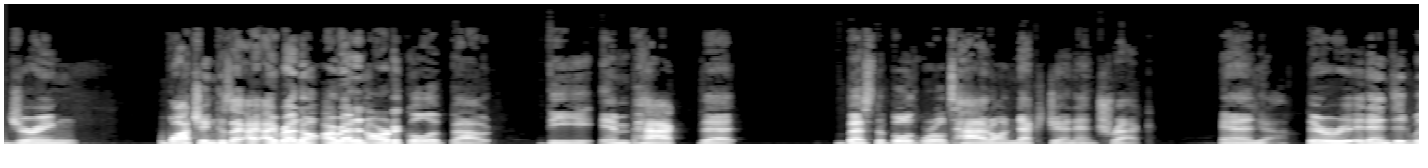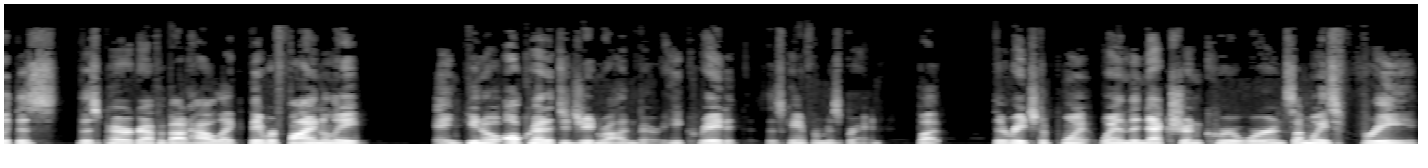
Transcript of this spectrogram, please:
during watching because I, I read a- I read an article about the impact that Best of Both Worlds had on Next Gen and Trek, and Yeah. there it ended with this this paragraph about how like they were finally, and you know all credit to Gene Roddenberry, he created this. This came from his brain, but they reached a point when the Next Gen crew were in some ways free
